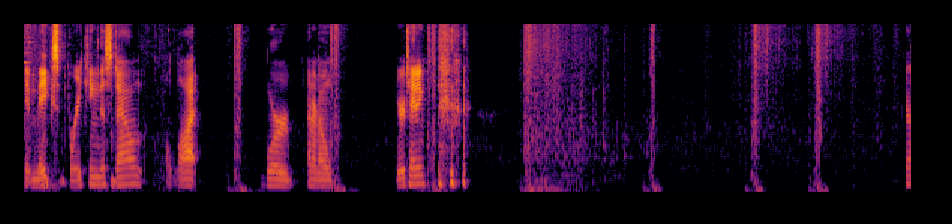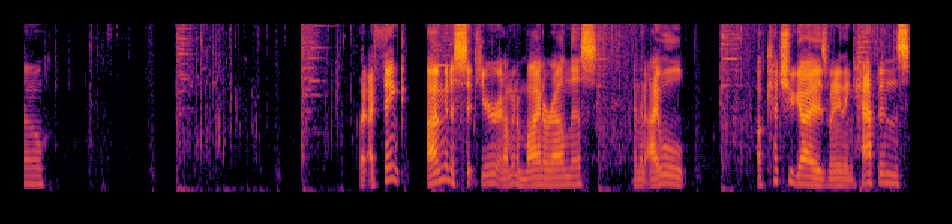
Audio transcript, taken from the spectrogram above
it makes breaking this down a lot more, I don't know, irritating. Go. But I think I'm going to sit here and I'm going to mine around this. And then I will... I'll catch you guys when anything happens.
